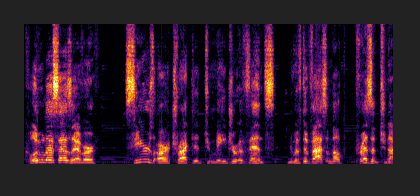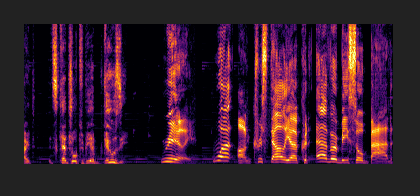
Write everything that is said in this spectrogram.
Clueless as ever. Seers are attracted to major events, and with the vast amount present tonight, it's scheduled to be a doozy. Really? What on Crystalia could ever be so bad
